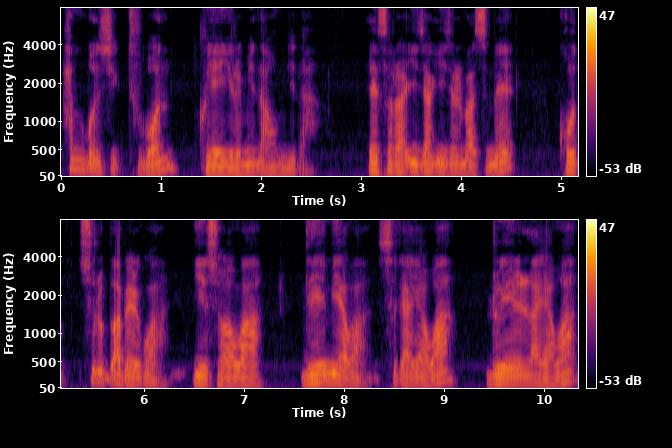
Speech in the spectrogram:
한 번씩 두 번 그의 이름이 나옵니다. 에스라 2장 2절 말씀에 곧 수르바벨과 예수아와 느헤미야와 스라야와 르엘라야와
